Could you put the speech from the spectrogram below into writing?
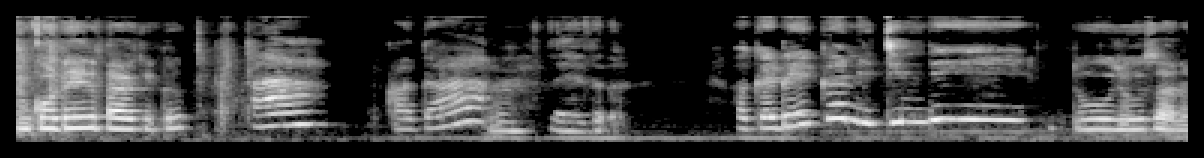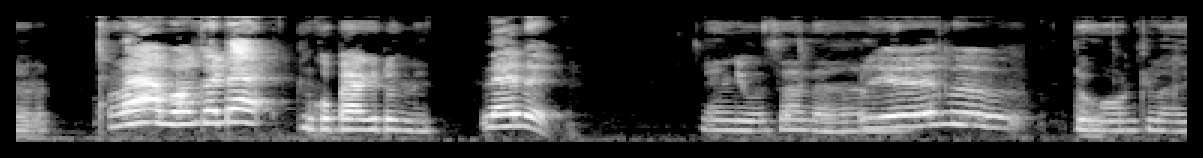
ఇంకోటి ఇది ప్యాకెట్. అదా? లేదు. ఒకటే కనిచ్చింది టూ చూసా నేను. ఒకటే. ఇంకో ప్యాకెట్ ఉంది. లేదు. నేను చూసాలే? లేదు. డోంట్ లై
